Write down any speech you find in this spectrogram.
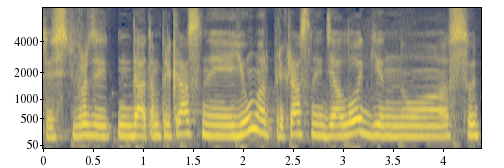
То есть вроде, да, там прекрасный юмор, прекрасные диалоги, но суть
